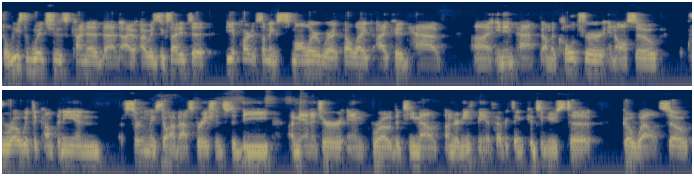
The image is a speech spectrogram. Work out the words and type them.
the least of which is kind of that I, I was excited to be a part of something smaller where I felt like I could have uh, an impact on the culture and also grow with the company and certainly still have aspirations to be a manager and grow the team out underneath me if everything continues to go well. So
